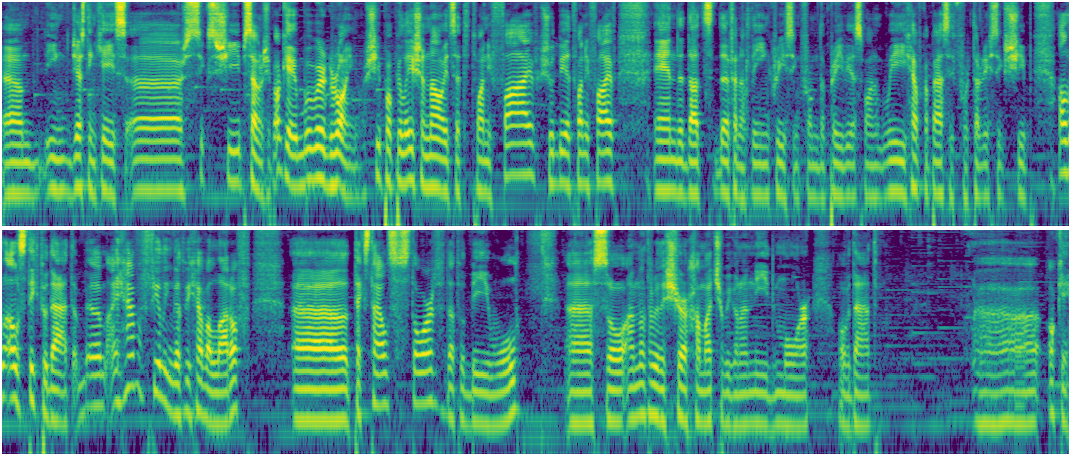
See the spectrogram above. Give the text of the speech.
um, in, just in case. Uh, six sheep, seven sheep. Okay, we're growing. Sheep population now it's at 25, should be at 25, and that's definitely increasing from the previous one. We have capacity for 36 sheep. I'll, I'll stick to that. Um, I have a feeling that we have a lot of uh, textiles stored. That would be wool. Uh, so I'm not really sure how much we're gonna need more of that. Uh, okay,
